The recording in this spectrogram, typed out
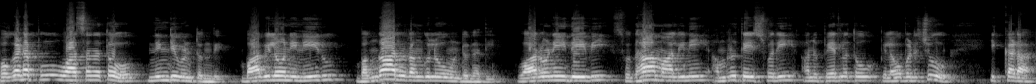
పొగడపు వాసనతో నిండి ఉంటుంది. బావిలోని నీరు బంగారు రంగులో ఉండునది. వారుణీదేవి సుధామాలిని అమృతేశ్వరి అను పేర్లతో పిలువబడుచు ఇక్కడ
